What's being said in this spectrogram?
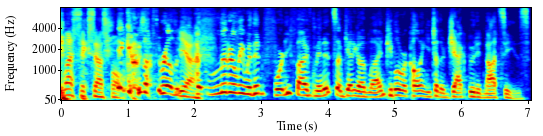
less successful. it goes off the rails. Yeah. Like literally within 45 minutes of getting online, people were calling each other jackbooted Nazis.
